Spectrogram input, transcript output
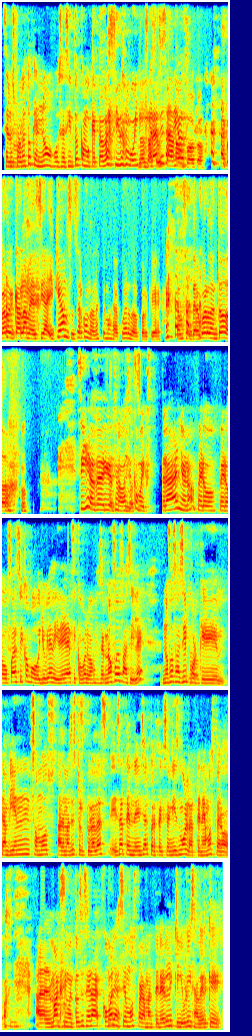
Se los prometo que no, o sea, siento como que todo ha sido muy Nos gracias a un poco. Me acuerdo que Carla me decía, ¿y qué vamos a hacer cuando no estemos de acuerdo? Porque estamos de acuerdo en todo. Sí, o sea, se me va a hacer como extraño, ¿no? Pero, pero fue así como lluvia de ideas y cómo lo vamos a hacer. No fue fácil, ¿eh? No fue fácil porque también somos, además de estructuradas, esa tendencia al perfeccionismo la tenemos, pero al máximo. Entonces era, ¿cómo le hacemos para mantener el equilibrio y saber que,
